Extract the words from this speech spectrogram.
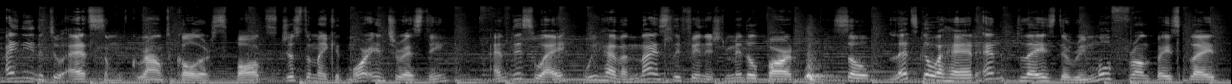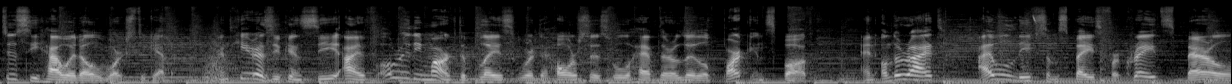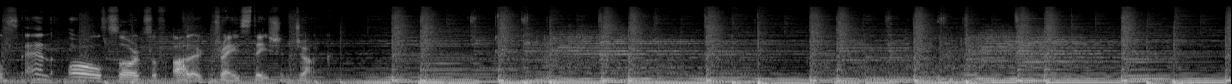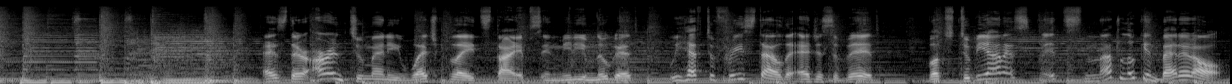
I needed to add some ground color spots just to make it more interesting and this way we have a nicely finished middle part, so let's go ahead and place the remove front base plate to see how it all works together. And here as you can see I've already marked the place where the horses will have their little parking spot and on the right I will leave some space for crates, barrels and all sorts of other train station junk. As there aren't too many wedge plates types in Medium Nougat, we have to freestyle the edges a bit, but to be honest, it's not looking bad at all.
